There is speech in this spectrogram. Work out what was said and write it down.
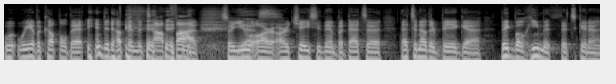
we have a couple that ended up in the top five. So you yes. are are chasing them, but that's a that's another big uh, big behemoth that's gonna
